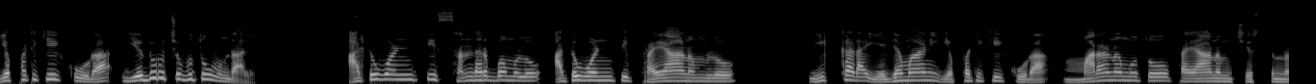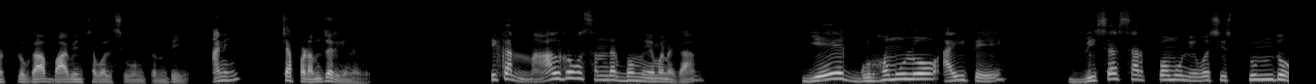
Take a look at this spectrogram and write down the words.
ఎప్పటికీ కూడా ఎదురు చెబుతూ ఉండాలి. అటువంటి సందర్భంలో అటువంటి ప్రయాణంలో ఇక్కడ యజమాని ఎప్పటికీ కూడా మరణముతో ప్రయాణం చేస్తున్నట్లుగా భావించవలసి ఉంటుంది అని చెప్పడం జరిగినది. ఇక నాలుగవ సందర్భం ఏమనగా ఏ గృహములో అయితే విషసర్పము నివసిస్తుందో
